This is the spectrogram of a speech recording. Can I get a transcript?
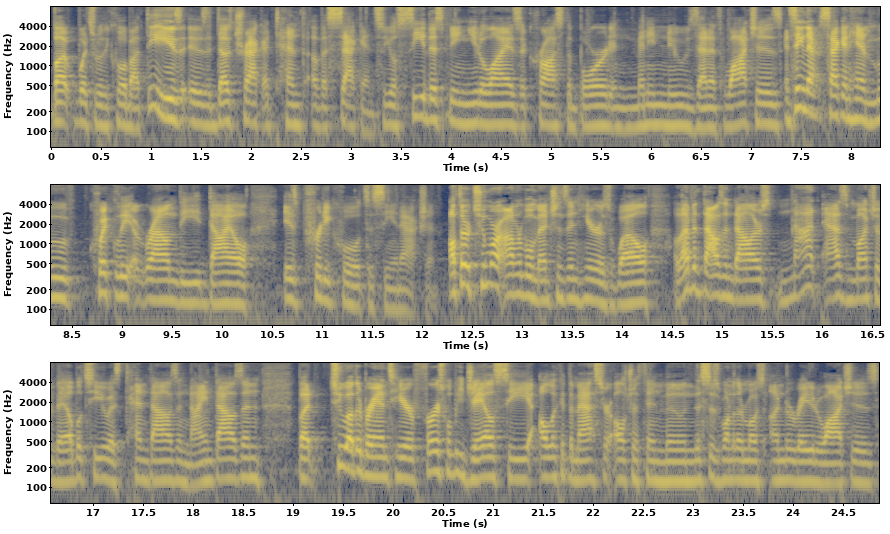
but what's really cool about these is it does track a tenth of a second. So you'll see this being utilized across the board in many new Zenith watches. And seeing that second hand move quickly around the dial is pretty cool to see in action. I'll throw two more honorable mentions in here as well. $11,000, not as much available to you as 10,000, 9,000, but two other brands here. First will be JLC. I'll look at the Master Ultra Thin Moon. This is one of their most underrated watches.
